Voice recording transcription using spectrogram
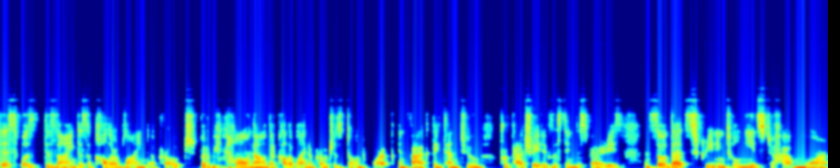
this was designed as a colorblind approach, but we know now that colorblind approaches don't work. In fact, they tend to perpetuate existing disparities. And so that screening tool needs to have more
